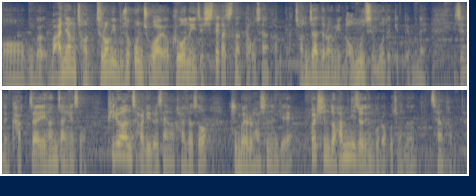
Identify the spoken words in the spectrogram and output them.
어, 뭔가 마냥 전- 드럼이 무조건 좋아요? 그거는 이제 시대가 지났다고 생각합니다. 전자드럼이 너무 진보됐기 때문에 이제는 각자의 현장에서 필요한 자리를 생각하셔서 구매를 하시는 게 훨씬 더 합리적인 거라고 저는 생각합니다.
